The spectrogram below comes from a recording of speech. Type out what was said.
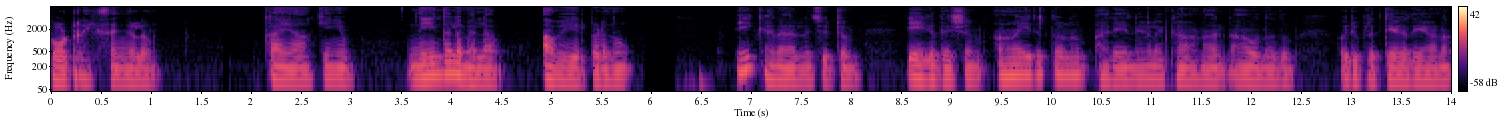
ബോട്ട് റേസിങ്ങുകളും കയാക്കിങ്ങും നീന്തലുമെല്ലാം അവയിൽപ്പെടുന്നു. ഈ കനാലിന് ചുറ്റും ഏകദേശം ആയിരത്തോളം അരേനകളെ കാണാൻ ആവുന്നതും ഒരു പ്രത്യേകതയാണ്.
